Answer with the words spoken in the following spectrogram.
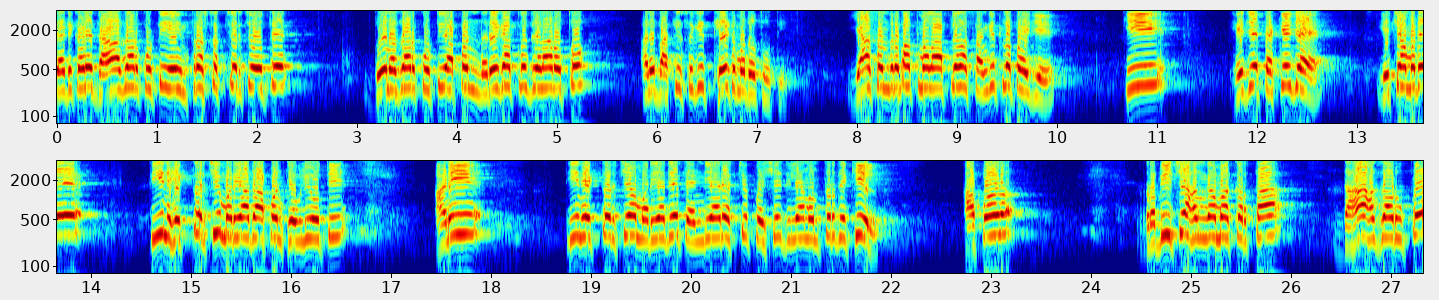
त्या ठिकाणी दहा हजार कोटी हे इन्फ्रास्ट्रक्चरचे होते. दोन हजार कोटी आपण नरेगातनं देणार होतो आणि बाकी सगळी थेट मदत होती. या संदर्भात मला आपल्याला सांगितलं पाहिजे की हे जे पॅकेज आहे याच्यामध्ये तीन हेक्टरची मर्यादा आपण ठेवली होती. आणि तीन हेक्टरच्या मर्यादेत एनडीआरएफचे पैसे दिल्यानंतर देखील आपण रबीच्या हंगामाकरता दहा हजार रुपये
